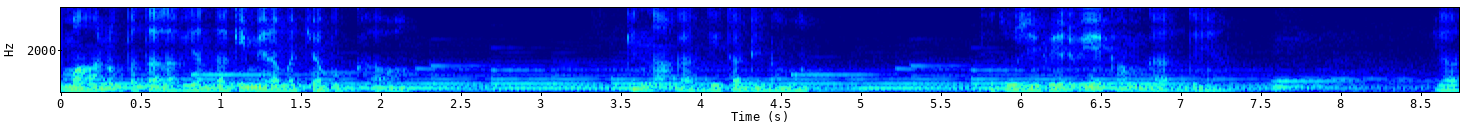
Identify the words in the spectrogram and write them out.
ਮਾਂ ਨੂੰ ਪਤਾ ਲੱਗ ਜਾਂਦਾ ਕਿ ਮੇਰਾ ਬੱਚਾ ਭੁੱਖਾ ਵਾ। ਕਿੰਨਾ ਕਰਦੀ ਤੁਹਾਡੇ ਨਾਲ ਮਾਂ? ਤੇ ਤੁਸੀਂ ਫਿਰ ਵੀ ਇਹ ਕੰਮ ਕਰਦੇ ਆ। ਯਾਰ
